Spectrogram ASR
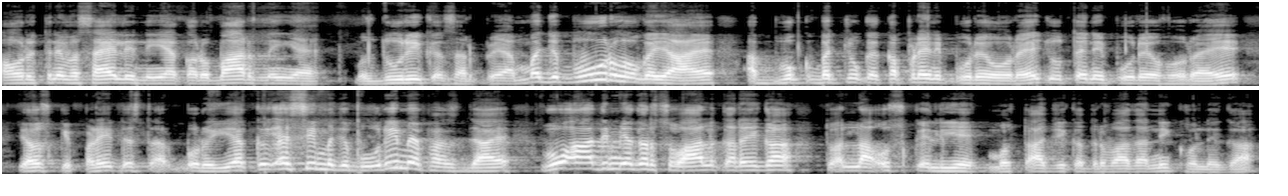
और इतने वसाइल नहीं है, कारोबार नहीं है, मजदूरी के सर पे है। मजबूर हो गया है। अब बच्चों के कपड़े नहीं पूरे हो रहे, जूते नहीं पूरे हो रहे, या उसकी पढ़ाई डिस्टर्ब हो रही है, कोई ऐसी मजबूरी में फंस जाए, वो आदमी अगर सवाल करेगा तो अल्लाह उसके लिए मोहताजी का दरवाज़ा नहीं खोलेगा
